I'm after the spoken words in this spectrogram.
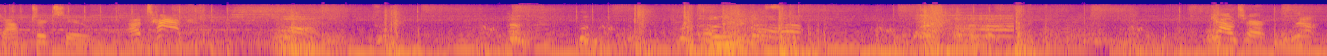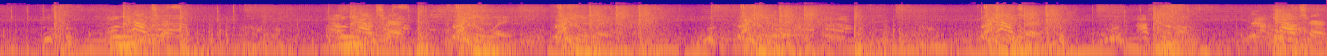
Chapter 2 Attack! Counter! Counter! Counter! Back away! Back away! Back away! Counter! Counter!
